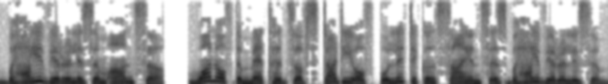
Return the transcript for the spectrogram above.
Behavioralism Answer. One of the methods of study of political science is behavioralism.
